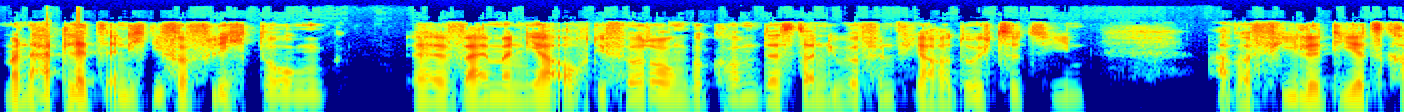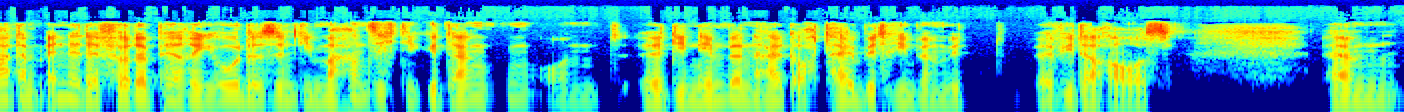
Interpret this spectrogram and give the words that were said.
Man hat letztendlich die Verpflichtung, äh, weil man ja auch die Förderung bekommt, das dann über fünf Jahre durchzuziehen. Aber viele, die jetzt gerade am Ende der Förderperiode sind, die machen sich die Gedanken und äh, die nehmen dann halt auch Teilbetriebe mit äh, wieder raus. Ähm,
